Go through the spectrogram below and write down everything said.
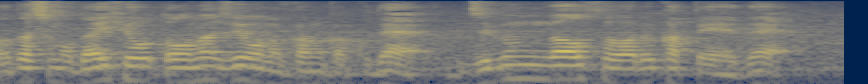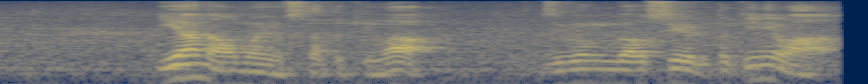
私も代表と同じような感覚で自分が教わる過程で嫌な思いをした時は自分が教える時には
